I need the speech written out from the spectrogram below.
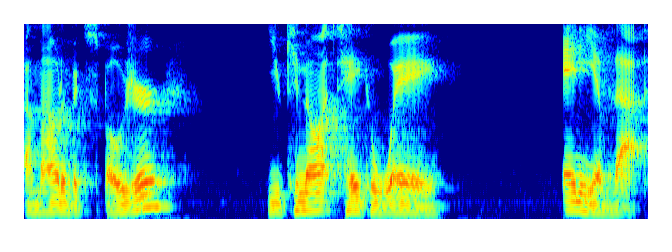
amount of exposure, you cannot take away any of that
